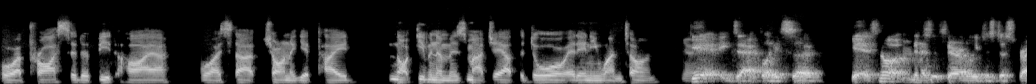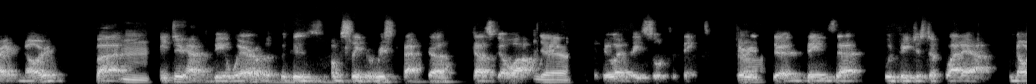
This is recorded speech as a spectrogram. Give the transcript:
or I price it a bit higher, or I start trying to get paid, not giving them as much out the door at any one time. Yeah, exactly. So yeah, it's not Mm. necessarily just a straight no, but Mm, you do have to be aware of it because obviously the risk factor does go up yeah, to do these sorts of things. There is certain things that would be just a flat out no.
